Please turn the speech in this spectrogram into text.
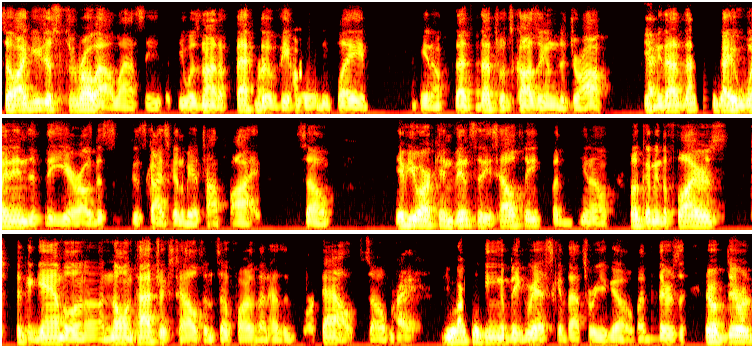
So I, you just throw out last season. He was not effective. He hardly played. You know that that's what's causing him to drop. Yeah. I mean that that's the guy who went into the year. Oh, this this guy's going to be a top five. So if you are convinced that he's healthy, but you know, look, I mean the Flyers took a gamble on, on Nolan Patrick's health, and so far that hasn't worked out. So Right. you are taking a big risk if that's where you go. But there's there are, there are,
